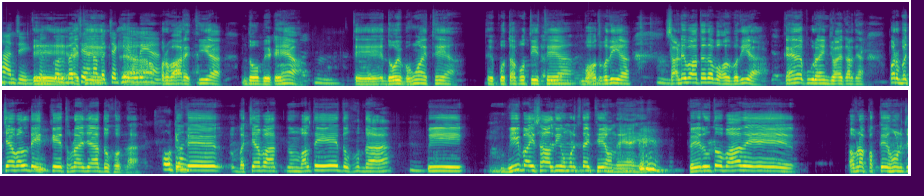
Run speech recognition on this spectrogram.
ਹਾਂਜੀ ਤੇ ਬਿਲਕੁਲ ਬੱਚਿਆਂ ਨਾਲ ਇੱਥੇ, ਬੱਚੇ ਖੇਡਦੇ ਹਾਂ, ਆ। ਪਰਿਵਾਰ ਇੱਥੇ ਹੀ ਆ ਦੋ ਬੇਟੇ ਆ। ਹੂੰ। ਤੇ ਦੋ ਹੀ ਬਹੂਆਂ ਇੱਥੇ ਆ ਤੇ ਪੋਤਾ ਪੋਤੀ ਇੱਥੇ ਆ ਬਹੁਤ ਵਧੀਆ। ਸਾਡੇ ਵਾਸਤੇ ਤਾਂ ਬਹੁਤ ਵਧੀਆ। ਕਹਿੰਦਾ ਪੂਰਾ ਇੰਜੋਏ ਕਰਦੇ ਆ। ਪਰ ਬੱਚਿਆਂ ਵੱਲ ਦੇਖ ਕੇ ਥੋੜਾ ਜਿਹਾ ਦੁੱਖ ਹੁੰਦਾ। ਉਹ ਕਿਉਂ ਕਿਉਂਕਿ ਬੱਚਿਆਂ ਵਾ- ਵੱਲ ਤੇ ਇਹ ਦੁੱਖ ਹੁੰਦਾ ਵੀ 20 22 ਸਾਲ ਦੀ ਉਮਰ 'ਚ ਤਾਂ ਇੱਥੇ ਆਉਂਦੇ ਆ ਇਹ। ਫਿਰ ਉਸ ਤੋਂ ਬਾਅਦ ਇਹ ਆਪਣਾ ਪੱਕੇ ਹੋਣ 'ਚ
